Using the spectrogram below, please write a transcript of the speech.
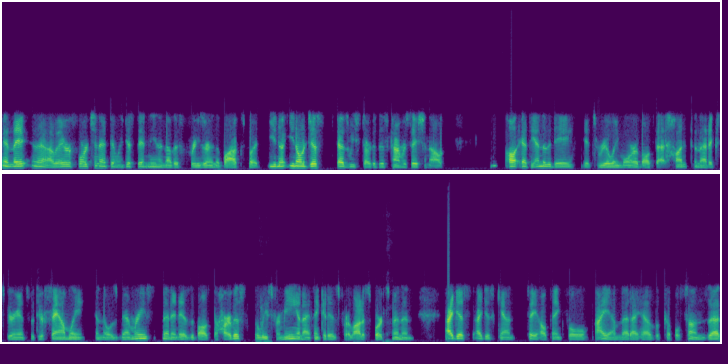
and they you know, they were fortunate and we just didn't need another freezer in the box but you know you know just as we started this conversation out Uh, at the end of the day, it's really more about that hunt and that experience with your family and those memories than it is about the harvest. At least for me, and I think it is for a lot of sportsmen. And I just I just can't say how thankful I am that I have a couple sons that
